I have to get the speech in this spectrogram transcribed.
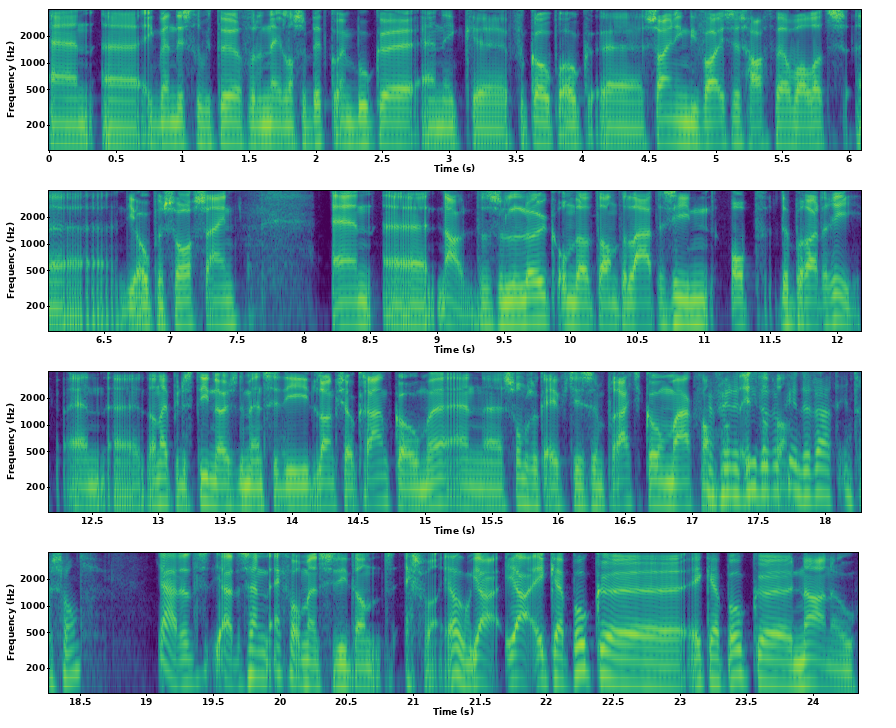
En eh, ik ben distributeur voor de Nederlandse Bitcoin boeken. En ik eh, verkoop ook eh, signing devices, hardware wallets, die open source zijn. En nou, dat is leuk om dat dan te laten zien op de braderie. En dan heb je dus tienduizenden mensen die langs jouw kraam komen. En soms ook eventjes een praatje komen maken van En wat vinden is die dat dat ook inderdaad interessant? Ja, dat is, ja, er zijn echt wel mensen die dan echt van, oh ja, ja ik heb ook, ik heb ook nano.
